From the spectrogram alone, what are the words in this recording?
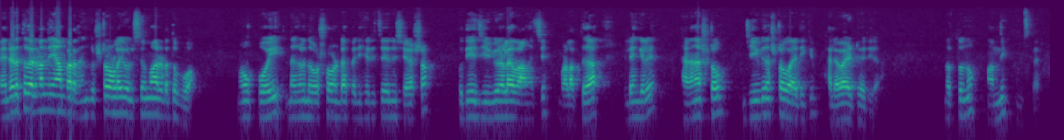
എന്റെ അടുത്ത് വരണം എന്ന് ഞാൻ പറഞ്ഞു. നിങ്ങൾക്ക് ഇഷ്ടമുള്ള ഉത്സവന്മാരുടെ അടുത്ത് പോവാം. നമുക്ക് പോയി എന്തെങ്കിലും ദോഷമുണ്ട് പരിഹരിച്ചതിന് ശേഷം പുതിയ ജീവികളെ വാങ്ങിച്ച് വളർത്തുക. ഇല്ലെങ്കിൽ ധനനഷ്ടവും ജീവിതനഷ്ടവും ആയിരിക്കും ഫലമായിട്ട് വരിക. നിർത്തുന്നു. നന്ദി. നമസ്കാരം.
